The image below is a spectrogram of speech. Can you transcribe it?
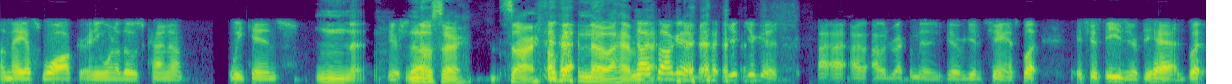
Emmaus walk, or any one of those kind of weekends no, yourself? No, sir. Sorry. Okay. no, I haven't. No, it's all good. You're good. I, I, I would recommend it if you ever get a chance. But it's just easier if you had. But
